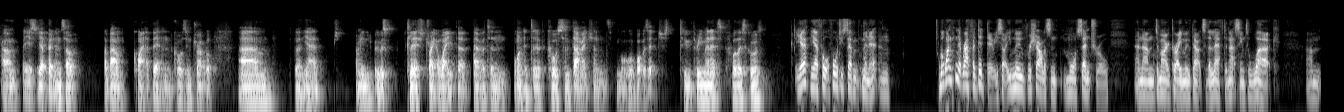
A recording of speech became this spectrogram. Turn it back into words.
Um, he's yeah putting himself about quite a bit and causing trouble. Um, but yeah, I mean, it was clear straight away that Everton wanted to cause some damage. And what, was it, just two, three minutes before they scored? Yeah, yeah, 47th minute. And but one thing that Rafa did do, he sort he moved Richarlison more central and um, Gray moved out to the left, and that seemed to work. Um,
